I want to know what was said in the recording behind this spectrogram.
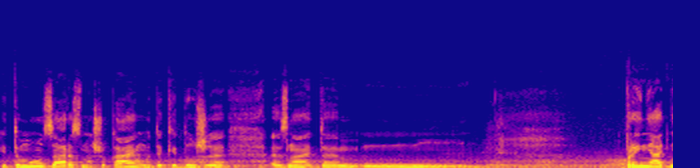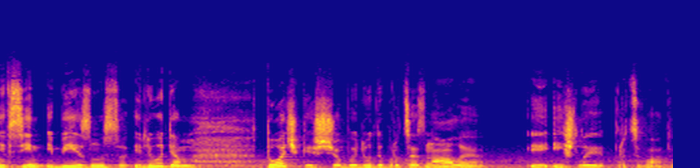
І тому зараз ми шукаємо такі дуже, знаєте, прийнятні всім і бізнесу, і людям точки, щоб люди про це знали і, і йшли працювати.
